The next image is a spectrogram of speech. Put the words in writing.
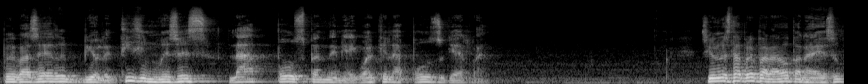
pues va a ser violentísimo. Eso es la pospandemia, igual que la posguerra. Si uno está preparado para eso,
